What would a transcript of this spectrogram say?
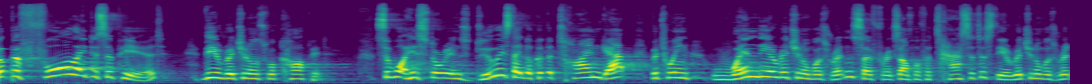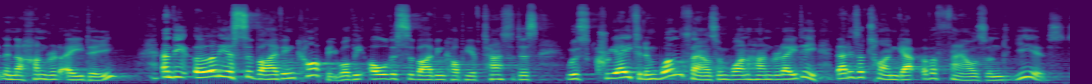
But before they disappeared, the originals were copied. So, what historians do is they look at the time gap between when the original was written. So, for example, for Tacitus, the original was written in 100 AD, and the earliest surviving copy, well, the oldest surviving copy of Tacitus, was created in 1100 AD. That is a time gap of 1,000 years.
